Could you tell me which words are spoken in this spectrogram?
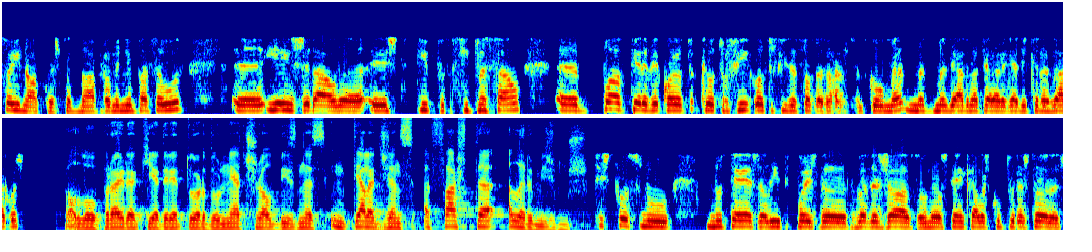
são inóculas, portanto não há problema nenhum para a saúde, e em geral uh, este tipo de situação uh, pode ter a ver com a, eutrofização das águas, com uma, uma demasiada matéria orgânica nas águas Paulo Pereira, que é diretor do Natural Business Intelligence, afasta alarmismos. Se isto fosse no, no Tejo, ali depois de, de Badajoz, onde eles têm aquelas culturas todas,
